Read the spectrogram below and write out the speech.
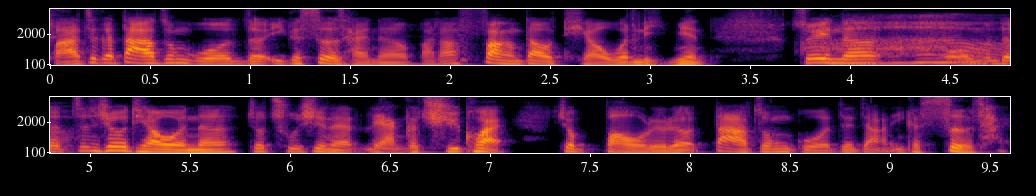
把这个大中国的一个色彩呢，把它放到条文里面？所以呢，啊、我们的征修条文呢，就出现了两个区块，就保留了大中国的这样一个色彩。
